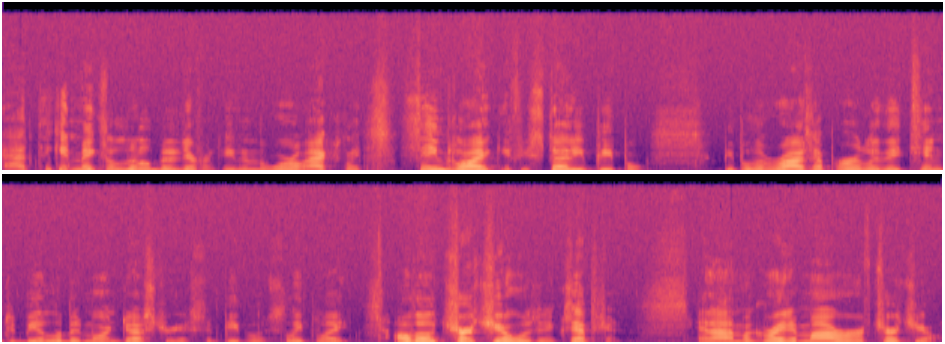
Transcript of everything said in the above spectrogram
I think it makes a little bit of difference even in the world, actually. Seems like if you study people, people that rise up early, they tend to be a little bit more industrious than people that sleep late. Although Churchill was an exception, and I'm a great admirer of Churchill,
